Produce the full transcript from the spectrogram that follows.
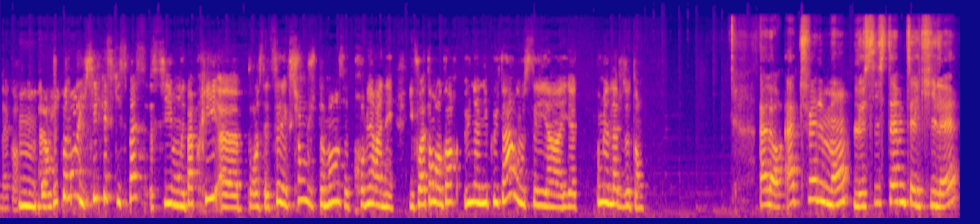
D'accord. Hmm. Alors justement, Lucille, qu'est-ce qui se passe si on n'est pas pris euh, pour cette sélection, justement, cette première année? Il faut attendre encore une année plus tard ou c'est il y a combien de laps de temps? Alors actuellement, le système tel qu'il est,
